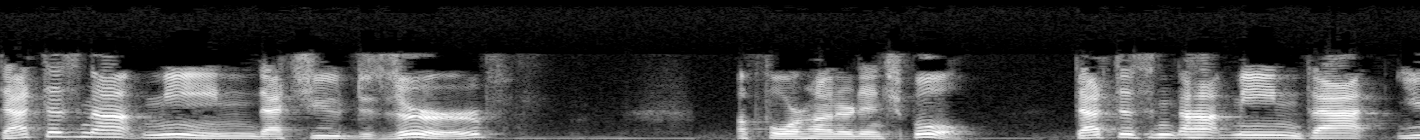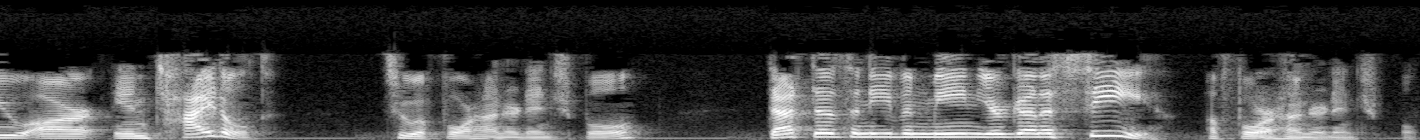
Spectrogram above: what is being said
That does not mean that you deserve a 400 inch bull. That does not mean that you are entitled to a 400 inch bull. That doesn't even mean you're going to see a 400 inch bull.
